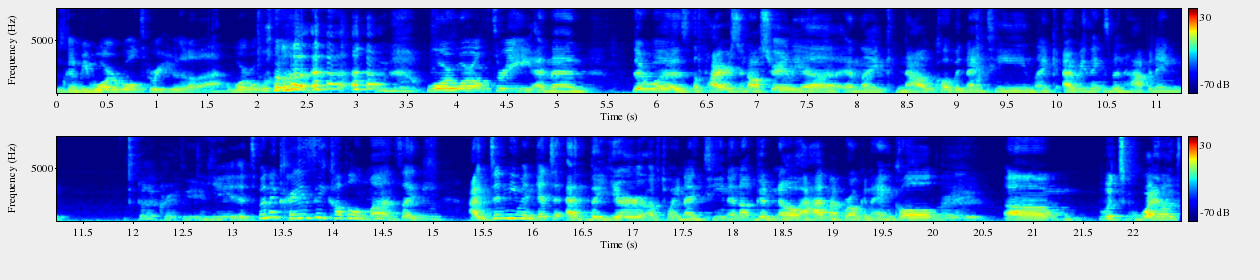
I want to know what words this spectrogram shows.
there's gonna be war world 3 blah, blah, blah, war war world 3 and then there was the fires in australia and like now covid-19 like everything's been happening It's been a crazy. Yeah, it's been a crazy couple of months like Mm. I didn't even get to end the year of 2019 in a good note. I had my broken ankle, Right. um, which went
